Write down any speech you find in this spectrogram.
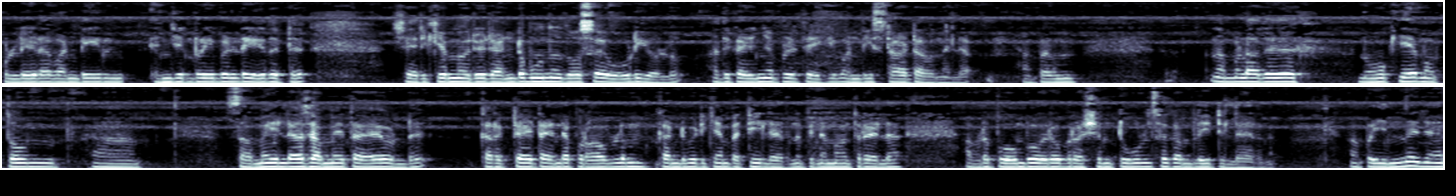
പുള്ളിയുടെ വണ്ടി എൻജിൻ റീബിൽഡ് ചെയ്തിട്ട് ശരിക്കും ഒരു രണ്ട് മൂന്ന് ദിവസമേ ഓടിയുള്ളൂ. അത് കഴിഞ്ഞപ്പോഴത്തേക്ക് വണ്ടി സ്റ്റാർട്ടാവുന്നില്ല അപ്പം നമ്മളത് നോക്കിയ മൊത്തവും സമയമില്ലാ സമയത്തായതുകൊണ്ട് കറക്റ്റായിട്ട് അതിന്റെ പ്രോബ്ലം കണ്ടുപിടിക്കാൻ പറ്റിയില്ലായിരുന്നു. പിന്നെ മാത്രമല്ല അവിടെ പോകുമ്പോൾ ഓരോ പ്രാവശ്യം ടൂൾസ് കംപ്ലീറ്റ് ഇല്ലായിരുന്നു. അപ്പോൾ ഇന്ന് ഞാൻ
